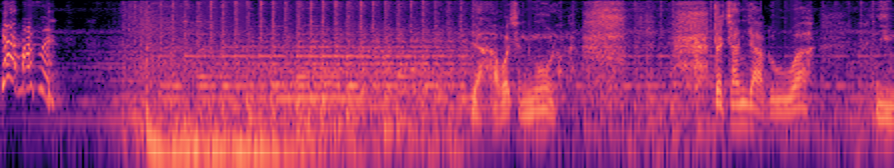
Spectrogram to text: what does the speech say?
แก้มาสิ อย่าหาว่าฉันโง่หรอกนะ แต่ฉันอยากรู้ว่าหญิง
